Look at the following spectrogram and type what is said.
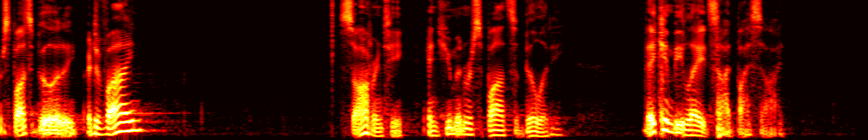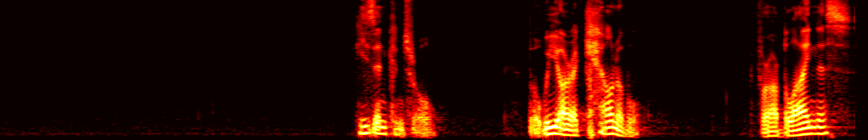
responsibility, or divine sovereignty and human responsibility, they can be laid side by side. He's in control, but we are accountable for our blindness,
